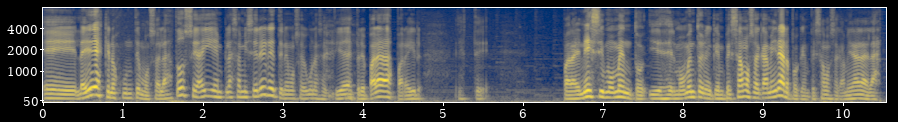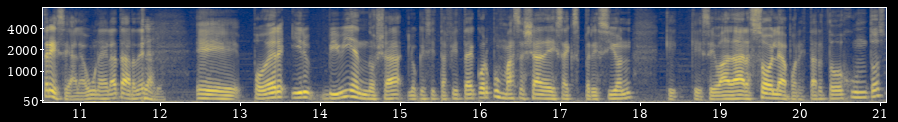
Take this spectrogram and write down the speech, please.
La idea es que nos juntemos a las 12 ahí en Plaza Miserere. Tenemos algunas actividades preparadas para ir, este, para en ese momento y desde el momento en el que empezamos a caminar, porque empezamos a caminar a las 13, a la 1 de la tarde, Claro. eh, poder ir viviendo ya lo que es esta fiesta de Corpus, más allá de esa expresión que, que se va a dar sola por estar todos juntos.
